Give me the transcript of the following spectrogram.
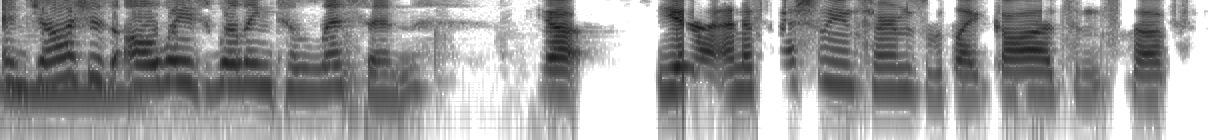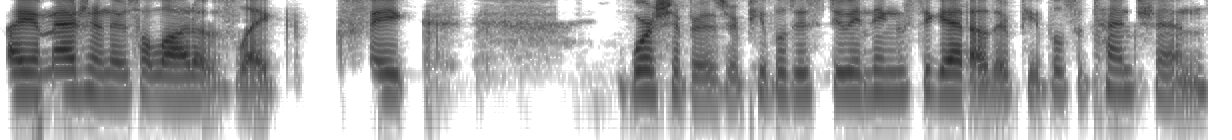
And Josh is always willing to listen. Yeah, and especially in terms with like gods and stuff, I imagine there's a lot of like fake worshippers or people just doing things to get other people's attention.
